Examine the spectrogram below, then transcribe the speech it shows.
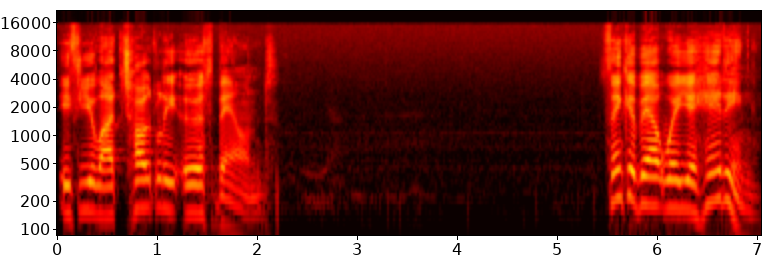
if you are totally earthbound. Think about where you're heading.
